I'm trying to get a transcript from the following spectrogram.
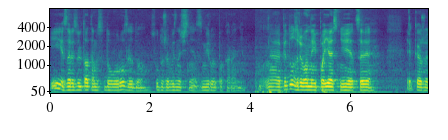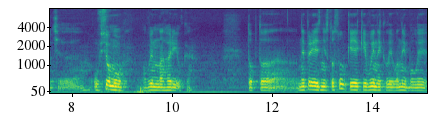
І за результатами судового розгляду суд уже визначення з мірою покарання. Е, Підозрюваний пояснює це, як кажуть, е, у всьому винна горілка. Тобто е, неприязні стосунки, які виникли, вони були е,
